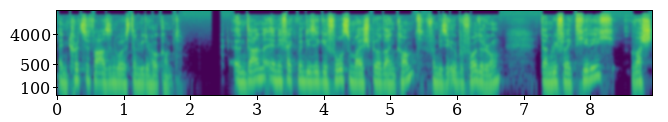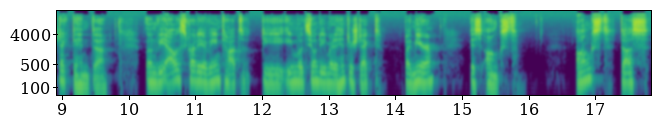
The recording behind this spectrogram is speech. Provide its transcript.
in kurze Phasen, wo es dann wieder hochkommt. Und dann, in Effekt, wenn diese Gefühl zum Beispiel dann kommt, von dieser Überforderung, dann reflektiere ich, was steckt dahinter. Und wie Alex gerade erwähnt hat, die Emotion, die immer dahinter steckt, bei mir, ist Angst. Angst, dass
